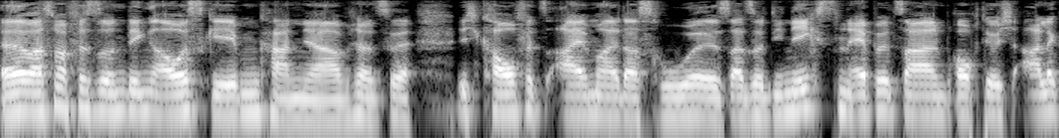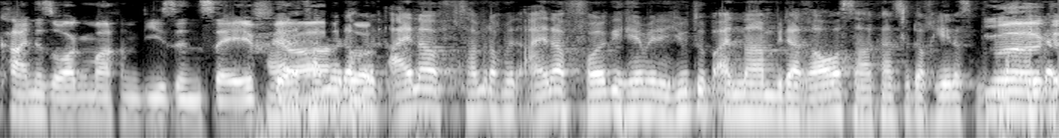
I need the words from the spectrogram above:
äh, was man für so ein Ding ausgeben kann, ja. Hab ich, ich kaufe jetzt einmal, dass Ruhe ist. Also die nächsten Apple-Zahlen braucht ihr euch alle keine Sorgen machen, die sind safe, ja. ja. Das haben wir also, doch mit einer, das haben wir doch mit einer Folge hier mit den YouTube-Einnahmen wieder raus. Da kannst du doch jedes ja, Folge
